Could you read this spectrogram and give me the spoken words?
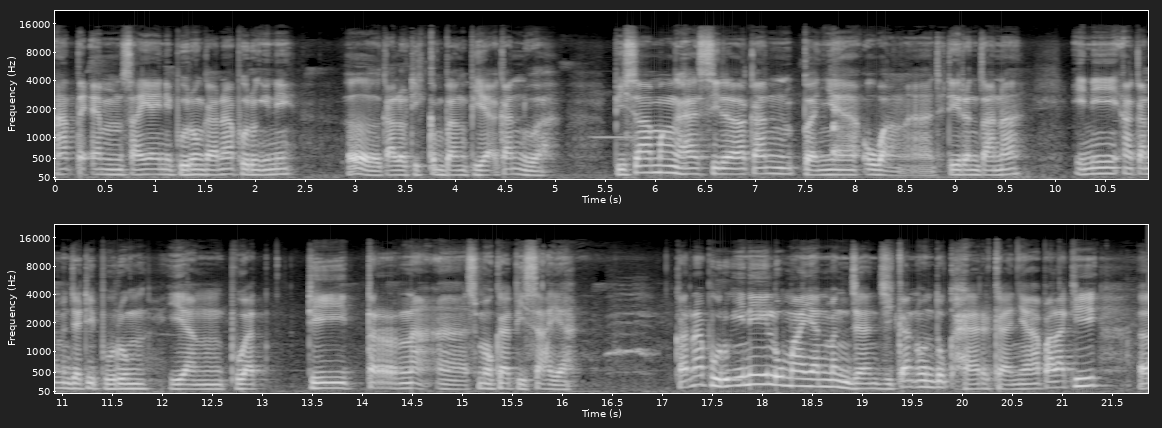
ATM saya ini burung karena burung ini uh, kalau dikembang biakkan wah bisa menghasilkan banyak uang. Nah, jadi rencana ini akan menjadi burung yang buat diternak. Nah, semoga bisa ya. Karena burung ini lumayan menjanjikan untuk harganya, apalagi e,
